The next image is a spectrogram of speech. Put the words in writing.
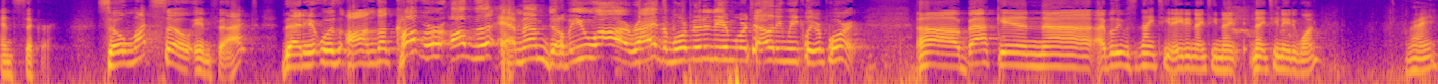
and sicker. So much so, in fact, that it was on the cover of the MMWR, right? The Morbidity and Mortality Weekly Report. Uh, back in, uh, I believe it was 1980, 1981, right?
